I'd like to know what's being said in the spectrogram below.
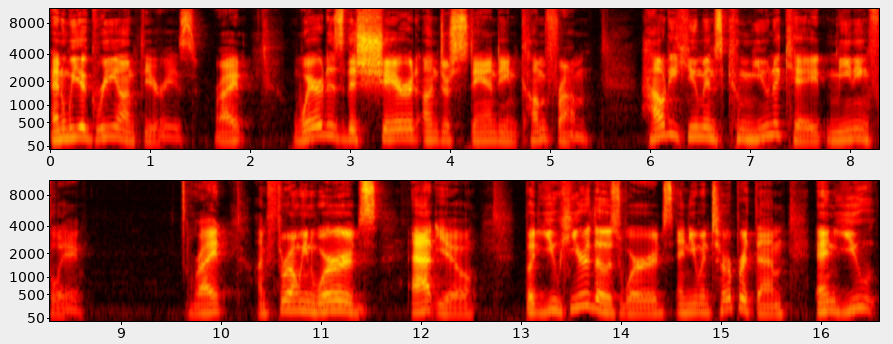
and we agree on theories, right? Where does this shared understanding come from? How do humans communicate meaningfully? Right? I'm throwing words at you, but you hear those words and you interpret them and you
